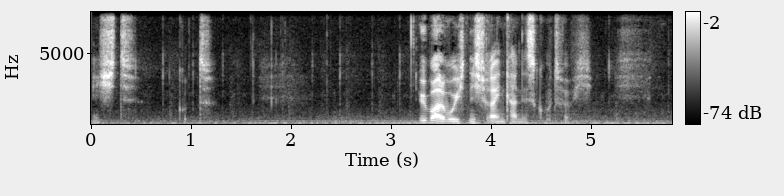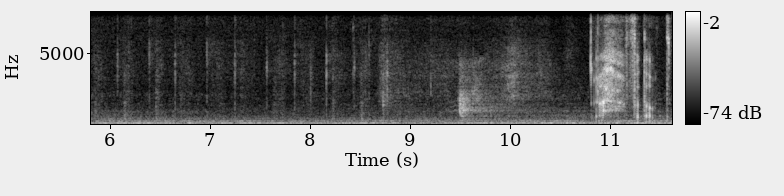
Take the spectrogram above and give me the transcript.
Nicht? Überall, wo ich nicht rein kann, ist gut für mich. Ach, verdammt.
